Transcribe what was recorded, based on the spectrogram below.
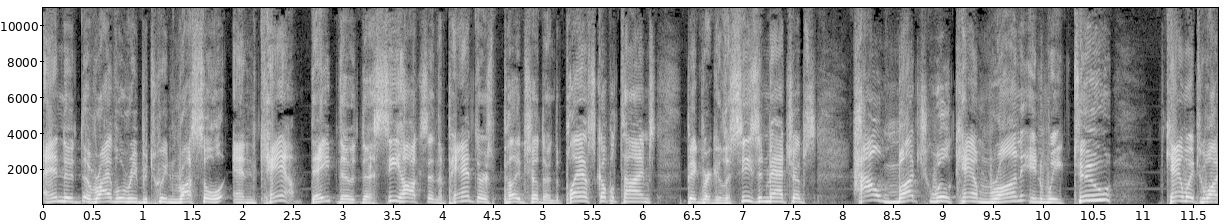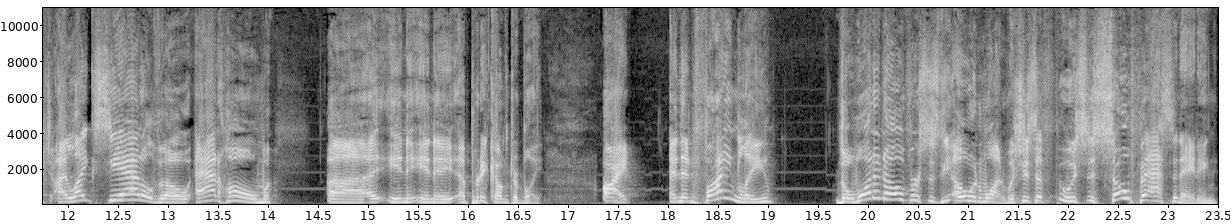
and the, rivalry between Russell and Cam. They the, the Seahawks and the Panthers played each other in the playoffs a couple times. Big regular season matchups. How much will Cam run in Week Two? Can't wait to watch. I like Seattle though at home, uh, in in a, a pretty comfortably. All right, and then finally the 1 and 0 versus the 0 and 1, which is a which is so fascinating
